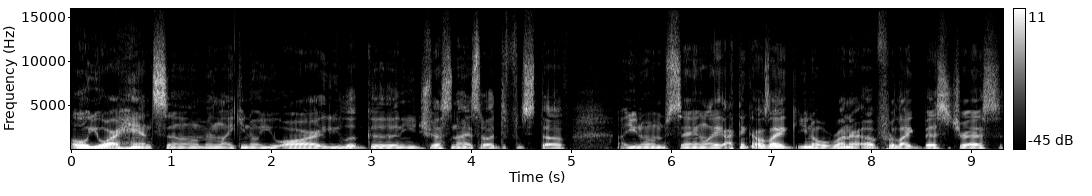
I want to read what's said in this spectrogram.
oh you are handsome and like you know you are you look good and you dress nice all different stuff. Uh, you know what i'm saying? Like i think i was like you know runner up for like best dress.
